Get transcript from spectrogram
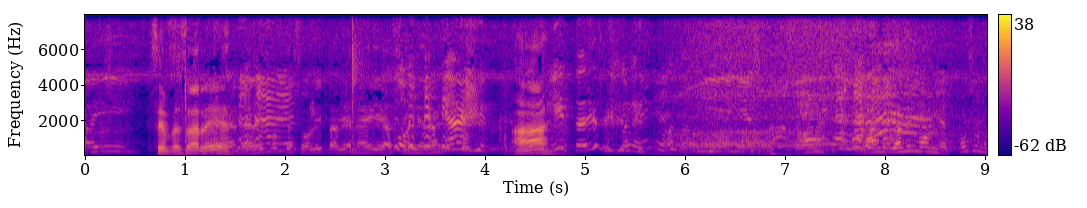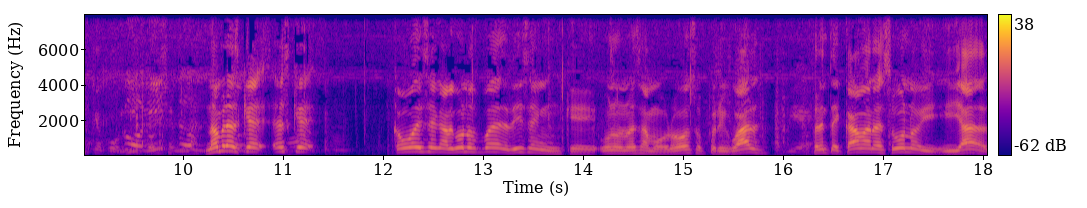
ahí. Se empezó a reír. Me reí porque solita viene ahí así, ¿verdad? Ah, bonito, dice el esposo. Ya, ya mismo mi esposo no que bonito, dice, no hombre, es que, es que, como dicen algunos, pues dicen que uno no es amoroso, pero igual, Bien. frente a cámara es uno y, y ya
